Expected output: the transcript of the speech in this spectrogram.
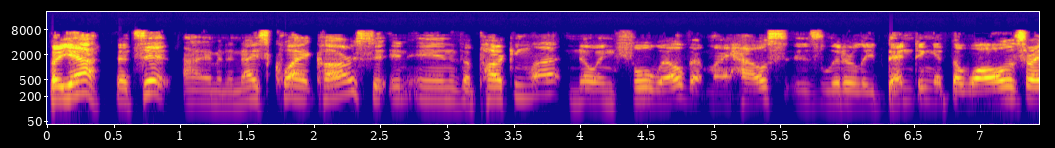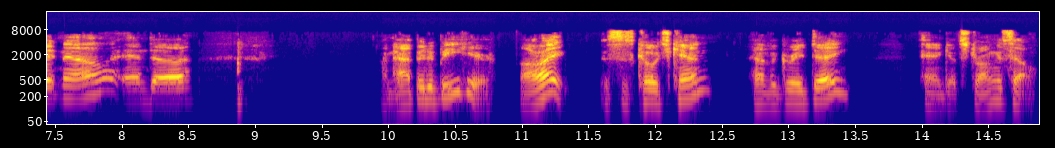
But yeah, that's it. I am in a nice quiet car sitting in the parking lot, knowing full well that my house is literally bending at the walls right now, and uh, I'm happy to be here. All right, this is Coach Ken. Have a great day, and get strong as hell.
